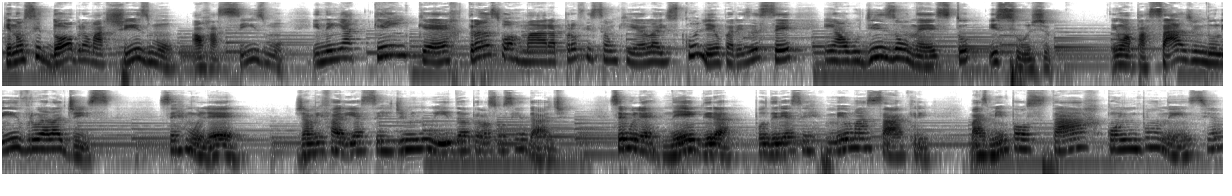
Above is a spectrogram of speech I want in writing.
que não se dobra ao machismo, ao racismo e nem a quem quer transformar a profissão que ela escolheu para exercer em algo desonesto e sujo. Em uma passagem do livro, ela diz: Ser mulher já me faria ser diminuída pela sociedade. Ser mulher negra poderia ser meu massacre, mas me postar com imponência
